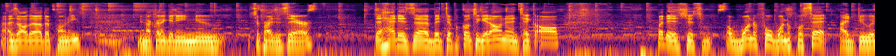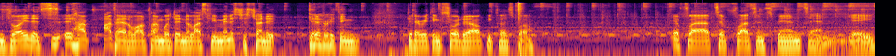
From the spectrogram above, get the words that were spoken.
as all the other ponies you're not gonna get any new surprises there the head is a bit difficult to get on and take off but it's just a wonderful, wonderful set. I do enjoy it. It's it have I've had a lot of fun with it in the last few minutes, just trying to get everything get everything sorted out because well, it flaps, it flaps and spins, and yay.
